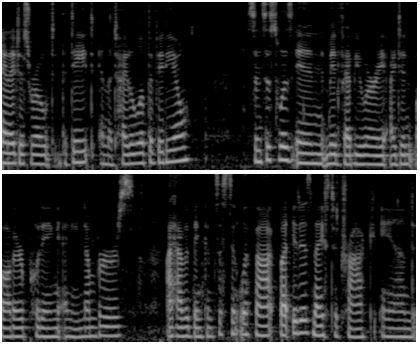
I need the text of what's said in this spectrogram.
and I just wrote the date and the title of the video. Since this was in mid-February, I didn't bother putting any numbers. I haven't been consistent with that, but it is nice to track and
